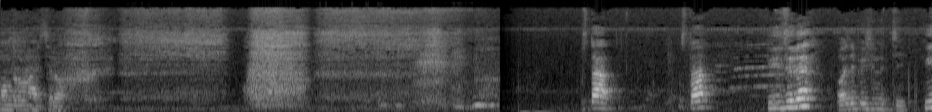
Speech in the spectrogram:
মন্ত্রণা আছে উস্তাদ উস্তাদ কি রে পিছনে নিচ্ছি কি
